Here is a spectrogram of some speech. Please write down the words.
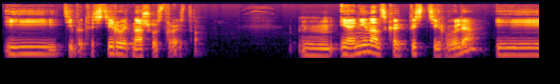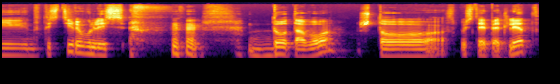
и типа тестировать наше устройство. И они, надо сказать, тестировали. И дотестировались до того, что спустя пять лет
